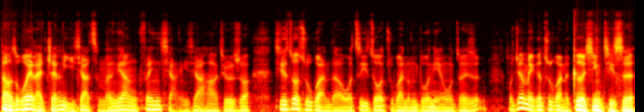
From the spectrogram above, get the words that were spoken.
到时候我也来整理一下，怎么样分享一下哈。就是说，其实做主管的，我自己做主管那么多年，我真是我觉得每个主管的个性，其实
